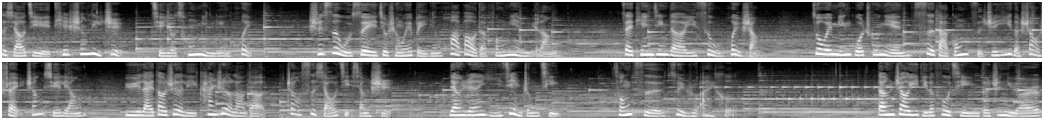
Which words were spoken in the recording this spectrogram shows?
四小姐天生丽质，且又聪明灵慧，十四五岁就成为《北洋画报》的封面女郎。在天津的一次舞会上，作为民国初年四大公子之一的少帅张学良，与来到这里看热闹的赵四小姐相识，两人一见钟情，从此坠入爱河。当赵一荻的父亲得知女儿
